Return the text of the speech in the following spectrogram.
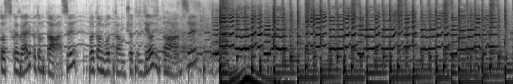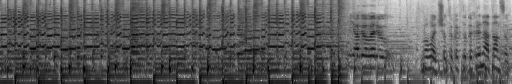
тост сказали, потом танцы, потом вот там что-то сделать, танцы. Я говорю, Володь, что-то как-то до хрена танцев.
